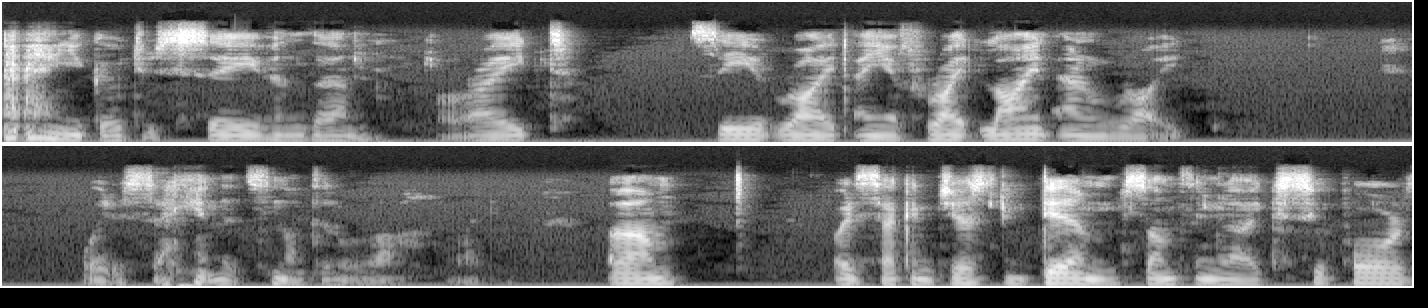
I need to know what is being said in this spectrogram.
you go to save and then write. See right and you have right line and right wait a second it's not the right. Um wait a second just dim something like support.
